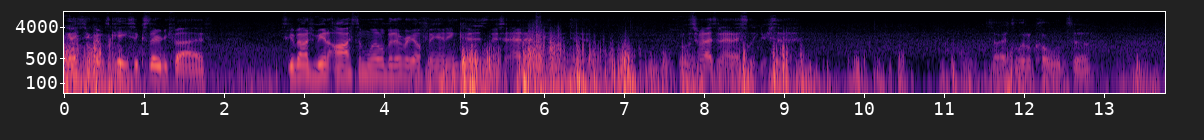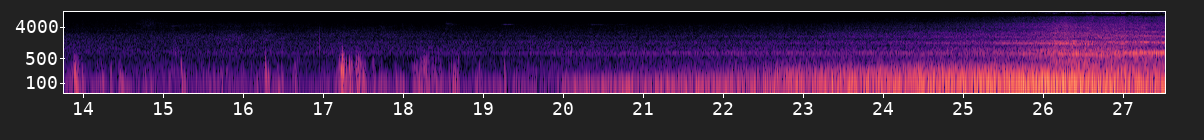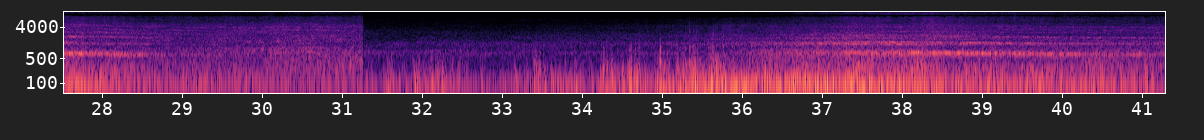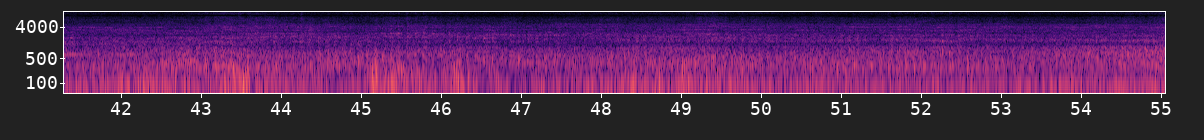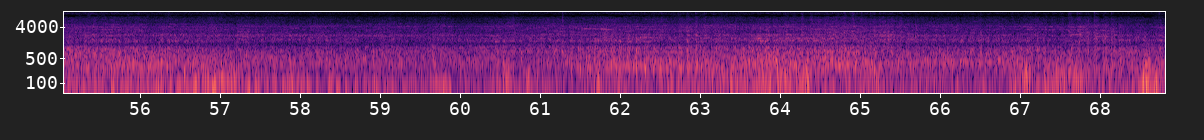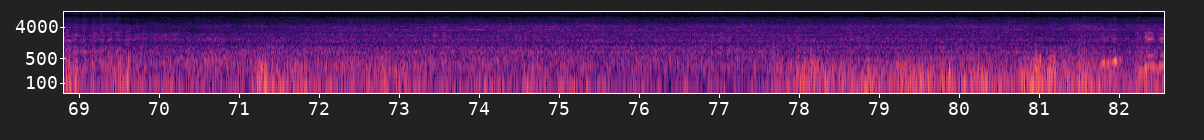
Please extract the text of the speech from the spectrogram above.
Alright guys, here comes K635. It's about to be an awesome little bit of rail fanning because there's an ADS coming too. Well, this one has an ADS leader, so. So it's a little cold, so.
